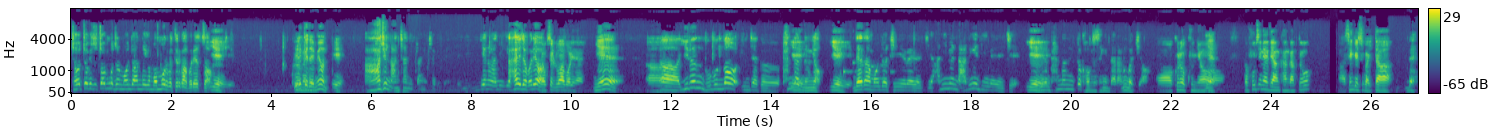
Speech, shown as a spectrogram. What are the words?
저쪽에서 좁은 곳을 먼저 안 되게 못 모르고 들어가 버렸어. 예, 예. 이렇게 그러면은- 되면 예, 아주 난처한 입장에 처게 돼. 이제는 아주 하얘져 버려. 넋을 놓아 버리는, 예. 아, 어, 이런 부분도 이제 그 판단 예. 능력. 예, 예, 내가 먼저 진입해야 될지 아니면 나중에 진입해야 될지 예, 이런 판단도 거기서 생긴다라는 거죠. 어, 그렇군요. 예. 그러니까 후진에 대한 감각도 아, 생길 수가 있다. 네.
